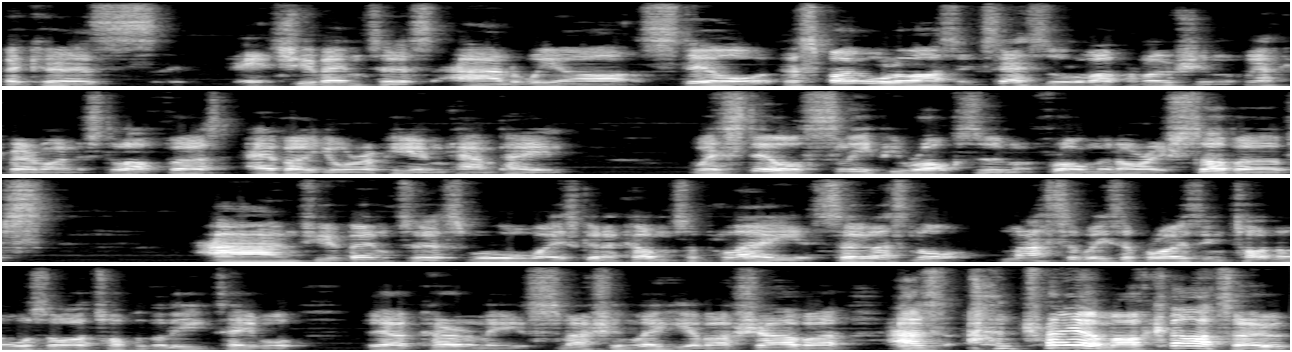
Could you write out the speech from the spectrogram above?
because it's Juventus and we are still, despite all of our successes, all of our promotions, we have to bear in mind it's still our first ever European campaign. We're still Sleepy Wroxham from the Norwich suburbs and Juventus were always going to come to play, so that's not massively surprising. Tottenham also are top of the league table they are currently smashing Legia Warszawa as Andrea Marcato.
